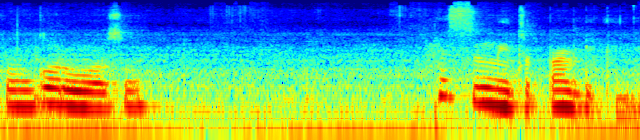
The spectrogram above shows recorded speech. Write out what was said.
번거로워서 했습니다 빨리 그냥.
